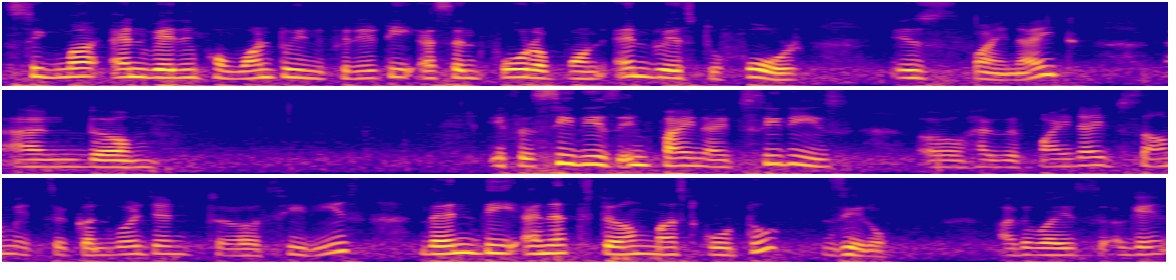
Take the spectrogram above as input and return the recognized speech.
sigma n varying from 1 to infinity S n 4 upon n raised to 4 is finite and um, if a series infinite series uh, has a finite sum, it is a convergent uh, series, then the nth term must go to 0. Otherwise, again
